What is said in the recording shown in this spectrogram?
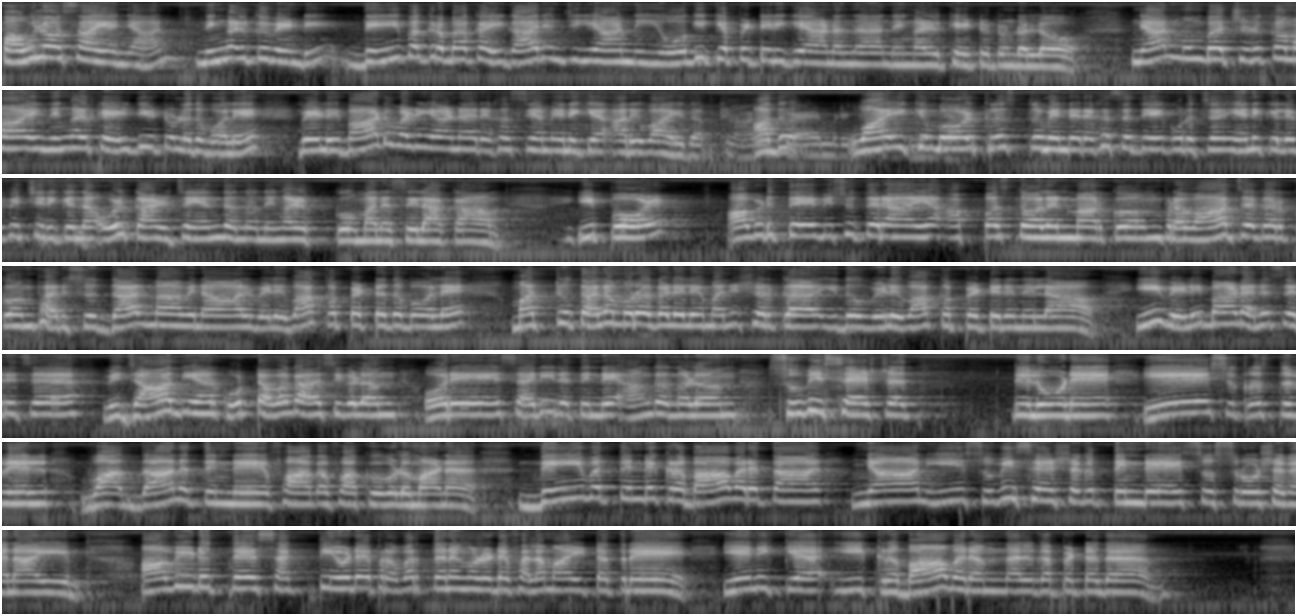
പൗലോസായ ഞാൻ നിങ്ങൾക്ക് വേണ്ടി ദൈവകൃപ കൈകാര്യം ചെയ്യാൻ നിയോഗിക്കപ്പെട്ടിരിക്കുകയാണെന്ന് നിങ്ങൾ കേട്ടിട്ടുണ്ടല്ലോ. ഞാൻ മുമ്പ് ചുരുക്കമായി നിങ്ങൾക്ക് എഴുതിയിട്ടുള്ളതുപോലെ വെളിപാട് വഴിയാണ് രഹസ്യം എനിക്ക് അറിവായത്. അത് വായിക്കുമ്പോൾ ക്രിസ്തുവിന്റെ രഹസ്യത്തെക്കുറിച്ച് എനിക്ക് ലഭിച്ചിരിക്കുന്ന ഉൾക്കാഴ്ച എന്തെന്ന് നിങ്ങൾക്ക് മനസ്സിലാക്കാം. ഇപ്പോൾ അവിടുത്തെ വിശുദ്ധരായ അപ്പസ്തോലന്മാർക്കും പ്രവാചകർക്കും പരിശുദ്ധാത്മാവിനാൽ വെളിവാക്കപ്പെട്ടതുപോലെ മറ്റു തലമുറകളിലെ മനുഷ്യർക്ക് ഇത് വെളിവാക്കപ്പെട്ടിരുന്നില്ല. ഈ വെളിപാടനുസരിച്ച് വിജാതിയർ കൂട്ടവകാശികളും ഒരേ ശരീരത്തിന്റെ അംഗങ്ങളും സുവിശേഷ ത്തിലൂടെ യേശു ക്രിസ്തുവിൽ വാഗ്ദാനത്തിന്റെ ഭാഗഭാക്കുകളുമാണ് ദൈവത്തിന്റെ കൃപാവരത്താൽ ഞാൻ ഈ സുവിശേഷകത്തിന്റെ ശുശ്രൂഷകനായി. അവിടുത്തെ ശക്തിയുടെ പ്രവർത്തനങ്ങളുടെ ഫലമായിട്ടത്രേ എനിക്ക് ഈ കൃപാവരം നൽകപ്പെട്ടത്.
